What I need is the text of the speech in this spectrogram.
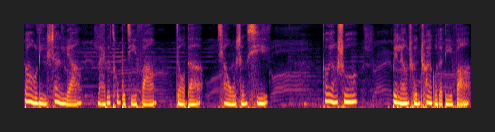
暴力善良，来的猝不及防，走的悄无声息。高阳说，被梁纯踹过的地方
